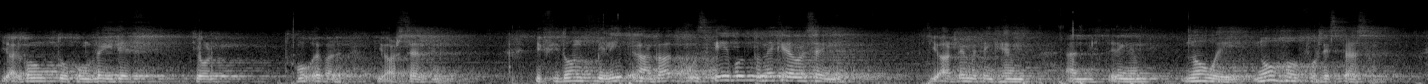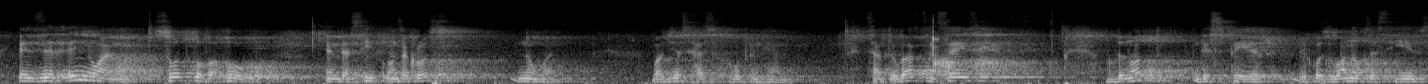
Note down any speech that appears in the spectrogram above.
you are going to convey death to your, whoever you are serving. If you don't believe in a God who is able to make everything, you are limiting him and telling him, no way, no hope for this person. Is there anyone sort of a hope in the thief on the cross? No one. But Jesus has hope in him. St. Augustine says, do not despair because one of the thieves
